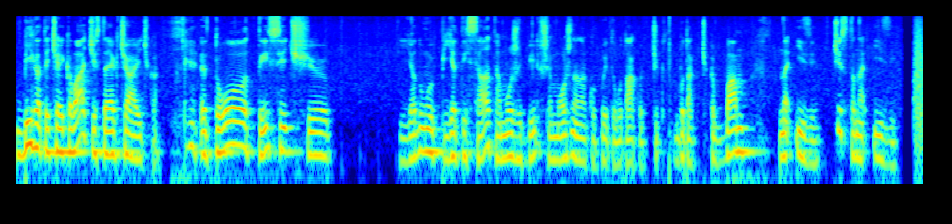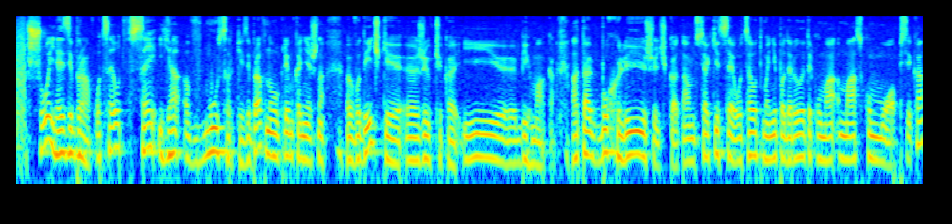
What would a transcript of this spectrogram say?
бігати чайкова, чисто як чаєчка, е, то тисяч. е, я думаю, 50, а може більше можна накопити. Отак от, чик, бо так, чика-бам, на ізі. Чисто на ізі. Що я зібрав? Оце от все я в мусорки зібрав, ну окрім, звісно, водички, е, живчика і е, бігмака. А так бухлішечка, там всякі це. Оце от мені подарили таку маску мопсіка.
